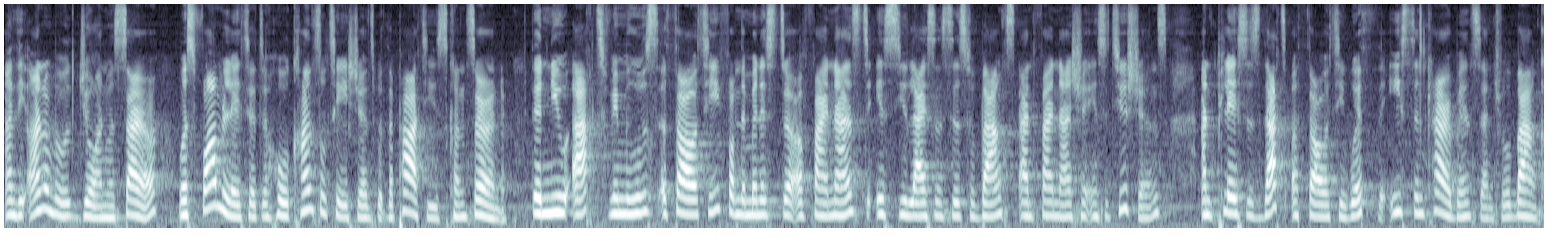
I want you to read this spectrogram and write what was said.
and the Honorable Joan Massiah was formulated to hold consultations with the parties concerned. The new act removes authority from the Minister of Finance to issue licenses for banks and financial institutions and places that authority with the Eastern Caribbean Central Bank.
